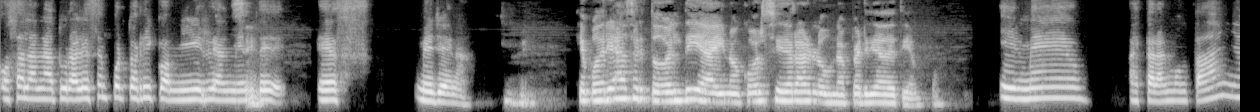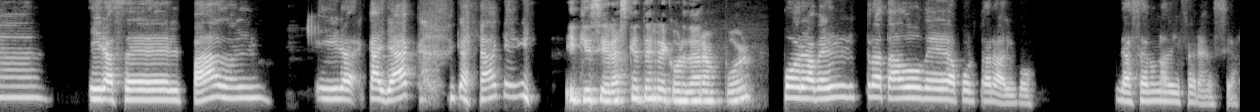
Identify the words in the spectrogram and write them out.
o sea, la naturaleza en Puerto Rico a mí realmente es, me llena. ¿Qué podrías hacer todo el día y no considerarlo una pérdida de tiempo? Irme a escalar montaña, ir a hacer paddle, ir a kayak, kayaking. ¿Y quisieras que te recordaran por? Por haber tratado de aportar algo, de hacer una diferencia.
